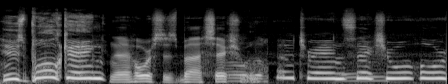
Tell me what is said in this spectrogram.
He's bulking! That horse is bisexual. Oh, A transsexual horse.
